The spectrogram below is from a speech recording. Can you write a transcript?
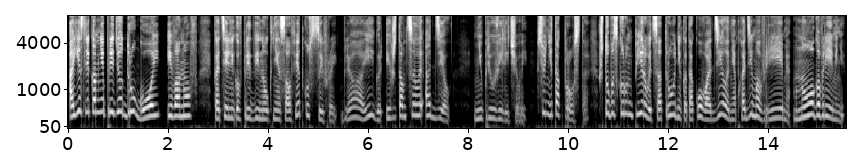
А если ко мне придет другой Иванов?» Котельников придвинул к ней салфетку с цифрой. «Бля, Игорь, их же там целый отдел». «Не преувеличивай. Все не так просто. Чтобы скоррумпировать сотрудника такого отдела, необходимо время, много времени.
